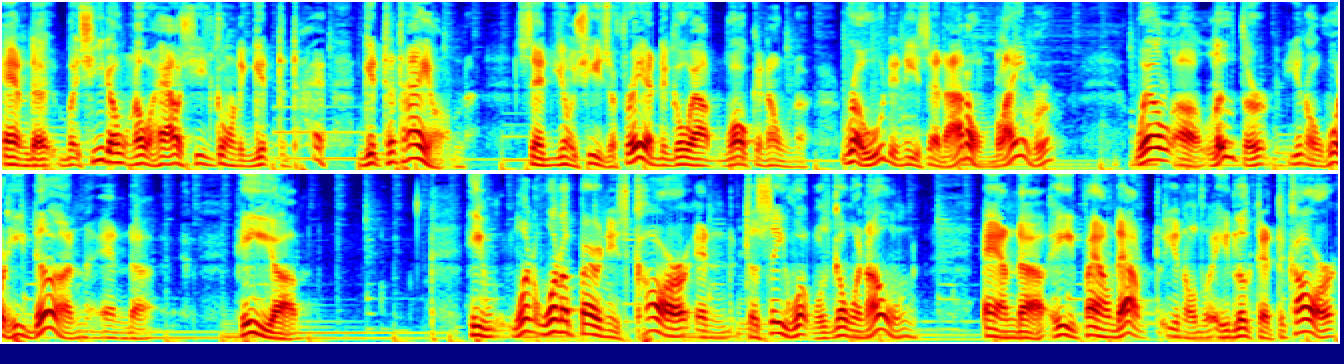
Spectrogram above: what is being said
and uh, but she don't know how she's going to get to get to town said, you know, she's afraid to go out walking on the road. And he said, I don't blame her. Well, uh, Luther, you know, what he done, and uh, he uh, he went, went up there in his car and to see what was going on, and uh, he found out, you know, he looked at the car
